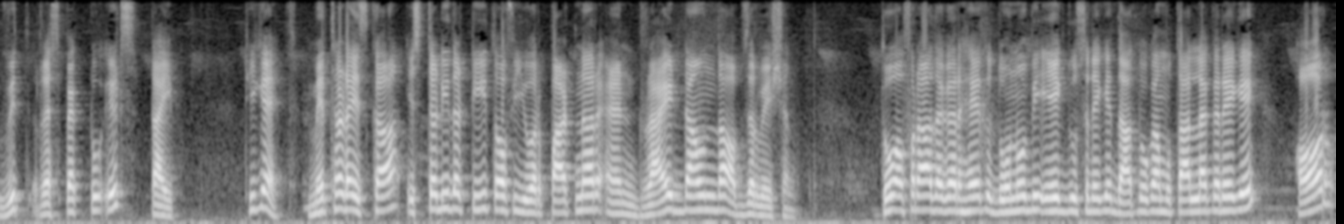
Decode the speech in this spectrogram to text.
with respect to its type ठीक है? मेथड है इसका study the teeth of your partner and write down the observation दो अफराद अगर है तो दोनों भी एक दूसरे के दांतों का मुताला करेंगे और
